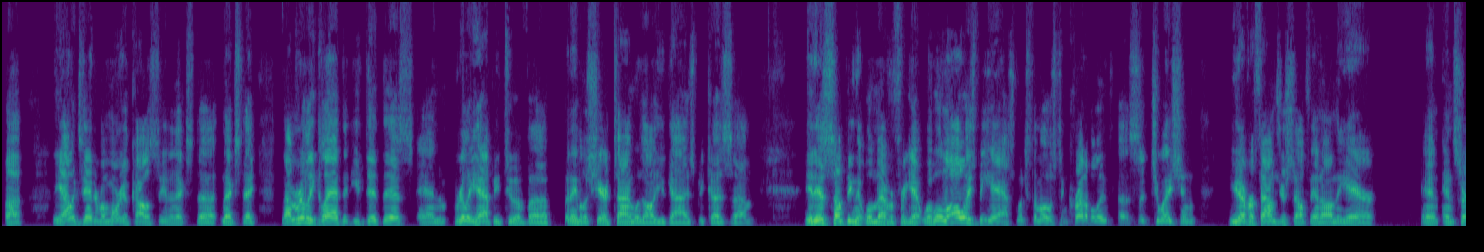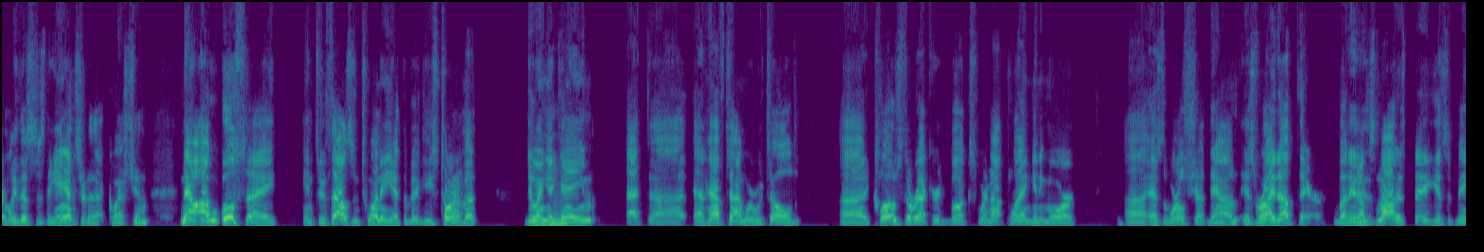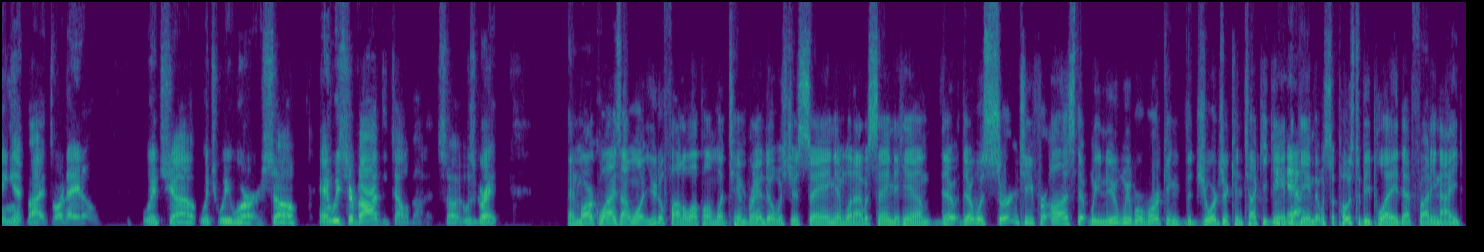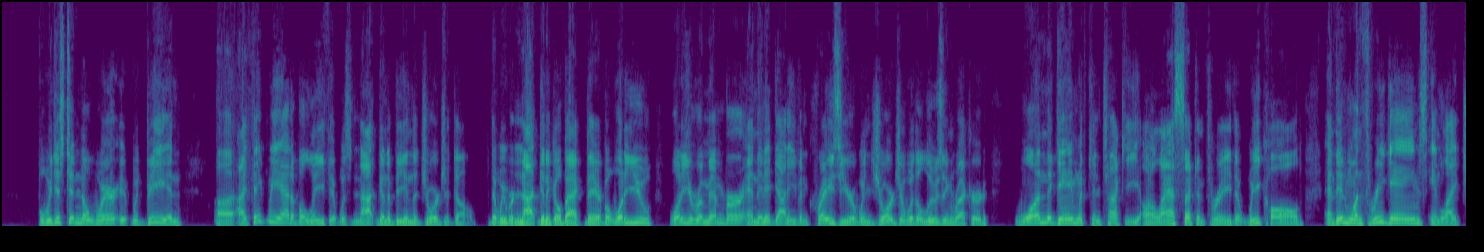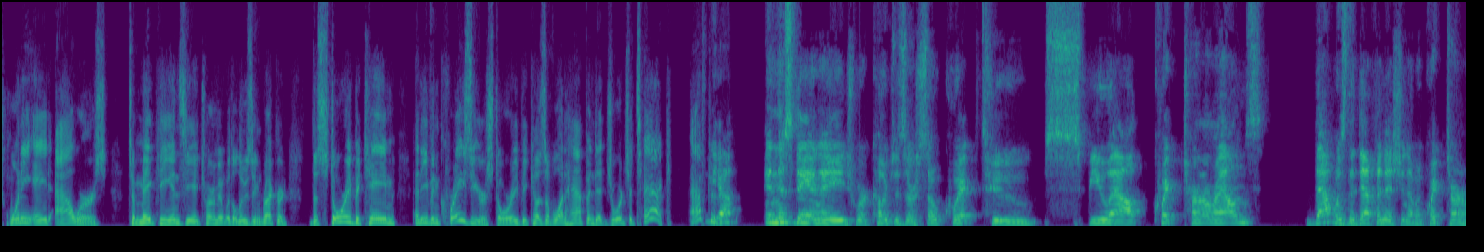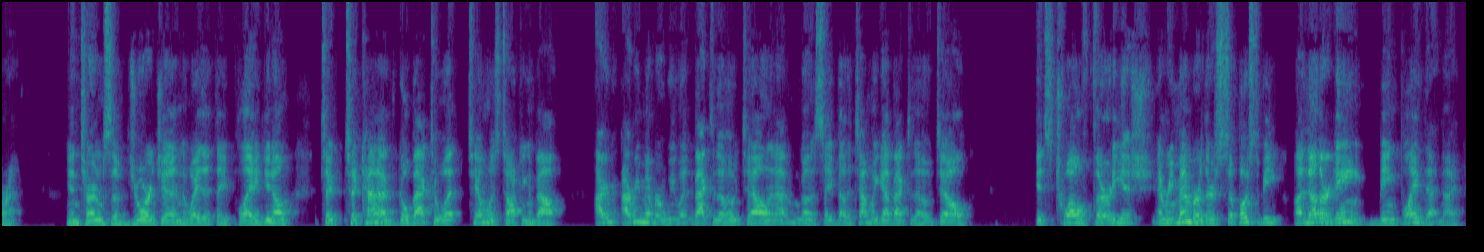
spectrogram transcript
uh, the Alexander Memorial Coliseum the next uh, next day. I'm really glad that you did this, and really happy to have uh, been able to share time with all you guys because um, it is something that we'll never forget. We'll, we'll always be asked, "What's the most incredible in, uh, situation you ever found yourself in on the air?" And and certainly this is the answer to that question. Now, I will say in 2020 at the Big East tournament, doing mm-hmm. a game at uh, at halftime where we told uh, close the record books, we're not playing anymore uh, as the world shut down is right up there, but it yep. is not as big as being hit by a tornado, which uh, which we were. So and we survived to tell about it. So it was great. And Mark Wise, I want you to follow up on what Tim Brando was just saying and what I was saying to him. There, there was certainty for us that we knew we were working the Georgia Kentucky game, yeah. the game that was supposed to be played that Friday night, but we just didn't know where it would be. And uh, I think we had a belief it was not going to be in the Georgia Dome, that we were not going to go back there. But what do you what do you remember? And then it got even crazier when Georgia, with a losing record, won the game with Kentucky on a last second three that we called, and then won three games in like 28 hours to make the NCAA tournament with a losing record. The story became an even crazier story because of what happened at Georgia Tech after yeah. that. In this day and age where coaches are so quick to spew out quick turnarounds, that was the definition of a quick turnaround in terms of Georgia and the way that they played. You know, to to kind of go back to what Tim was talking about, I I remember we went back to the hotel, and I'm going to say by the time we got back to the hotel, it's 12:30ish and remember there's supposed to be another game being played that night.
